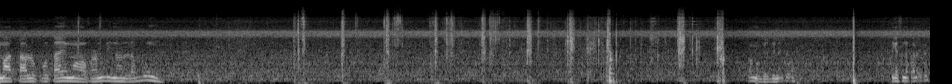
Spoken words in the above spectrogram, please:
Matalo po tayo mga parambin ng labong. Oh, maganda na ito. Tigas na pala ito.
